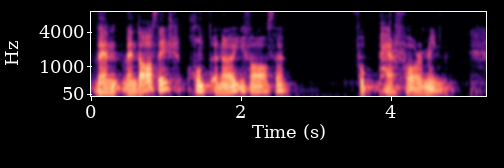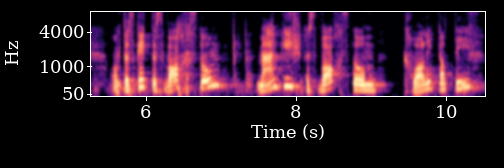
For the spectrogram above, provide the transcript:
wenn, wenn das ist, kommt eine neue Phase von Performing. Und das gibt ein Wachstum, manchmal ein Wachstum qualitativ,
